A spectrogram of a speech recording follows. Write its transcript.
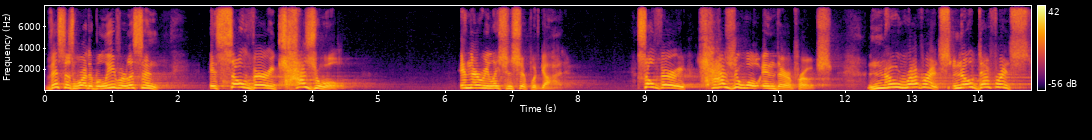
This is where the believer, listen, is so very casual in their relationship with God, so very casual in their approach. No reverence, no deference.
